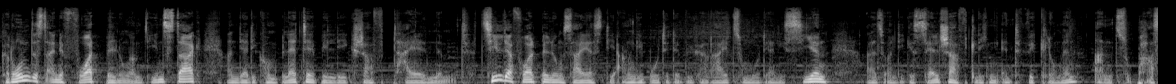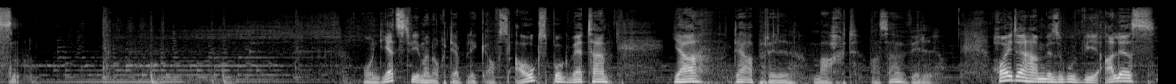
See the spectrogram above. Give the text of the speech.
Grund ist eine Fortbildung am Dienstag, an der die komplette Belegschaft teilnimmt. Ziel der Fortbildung sei es, die Angebote der Bücherei zu modernisieren, also an die gesellschaftlichen Entwicklungen anzupassen. Und jetzt wie immer noch der Blick aufs Augsburg-Wetter. Ja, der April macht, was er will. Heute haben wir so gut wie alles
